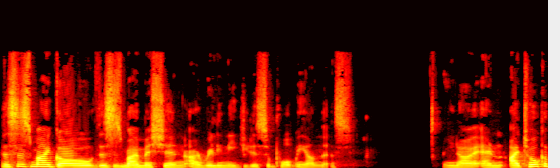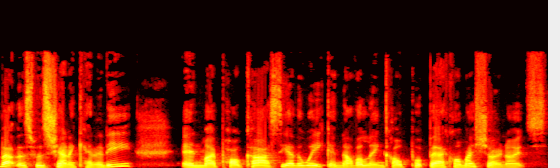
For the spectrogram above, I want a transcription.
this is my goal, this is my mission, I really need you to support me on this you know, and I talk about this with Shannon Kennedy in my podcast the other week. Another link I'll put back on my show notes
